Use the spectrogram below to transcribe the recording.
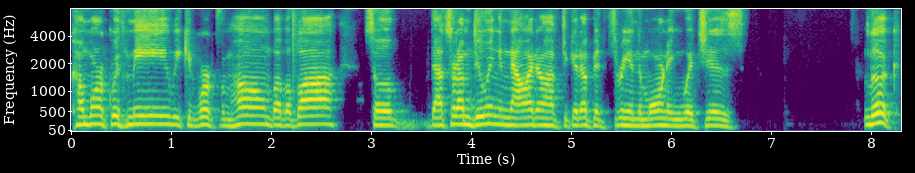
"Come work with me. We could work from home." Blah blah blah. So that's what I'm doing. And now I don't have to get up at three in the morning, which is look,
